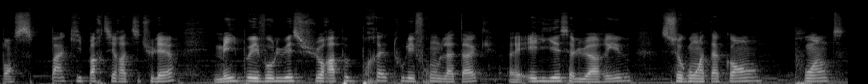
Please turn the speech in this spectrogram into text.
pense pas qu'il partira titulaire, mais il peut évoluer sur à peu près tous les fronts de l'attaque. Euh, ça lui arrive. Second attaquant, pointe.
